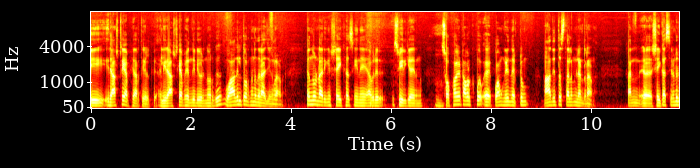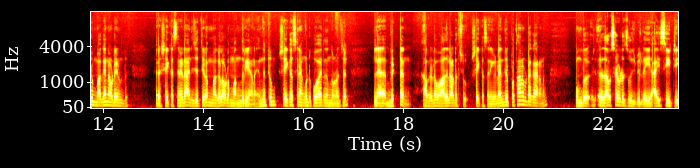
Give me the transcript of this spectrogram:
ഈ രാഷ്ട്രീയ അഭയാർത്ഥികൾക്ക് അല്ലെങ്കിൽ രാഷ്ട്രീയ അഭയം തേടി വരുന്നവർക്ക് വാതിൽ തുറന്നിടുന്ന രാജ്യങ്ങളാണ്. എന്തുകൊണ്ടായിരിക്കും ഷെയ്ഖ് ഹസീനെ അവർ സ്വീകരിക്കാതിരുന്നു സ്വാഭാവികമായിട്ട് അവർക്ക് പോകാൻ കഴിയുന്ന ഏറ്റവും ആദ്യത്തെ സ്ഥലം ലണ്ടനാണ്. കാരണം ഷെയ്ഖ് ഹസീനയുടെ ഒരു മകൻ അവിടെയുണ്ട്. ഷെയ്ഖ് ഹസീനയുടെ അനുജത്തിയുടെ മകൾ അവിടെ മന്ത്രിയാണ്. എന്നിട്ടും ഷെയ്ഖ് ഹസീന അങ്ങോട്ട് എന്ന് വെച്ചാൽ ബ്രിട്ടൻ അവരുടെ വാതിൽ അടച്ചു ഷെയ്ഖ് ഹസീനയുടെ അതിന്റെ ഒരു പ്രധാനപ്പെട്ട കാരണം മുമ്പ് ദിവസം ഇവിടെ സൂചിപ്പിച്ചില്ല ഈ I C T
